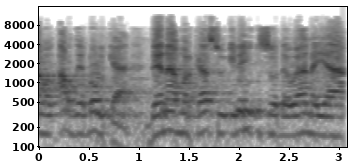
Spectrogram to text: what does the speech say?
cala alardi dhulka danaa markaasuu ilaahi u soo dhowaanayaa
